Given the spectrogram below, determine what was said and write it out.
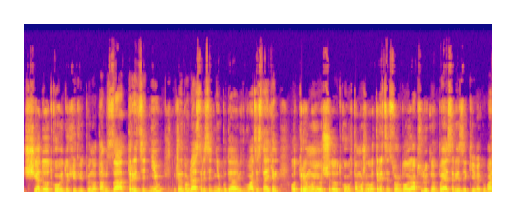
ще додатковий дохід. Відповідно, там за 30 днів, якщо не помиляюсь, 30 днів буде відбуватися стейкінг. Отримую ще додаткових там, можливо, 30-40 доларів абсолютно без ризиків. Як ви бачите,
